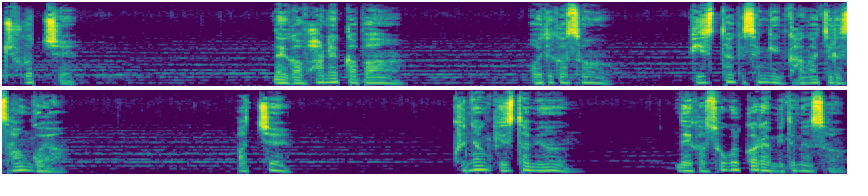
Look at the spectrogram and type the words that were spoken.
죽었지. 내가 화낼까봐 어디 가서 비슷하게 생긴 강아지를 사온 거야. 맞지? 그냥 비슷하면 내가 속을 거라 믿으면서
